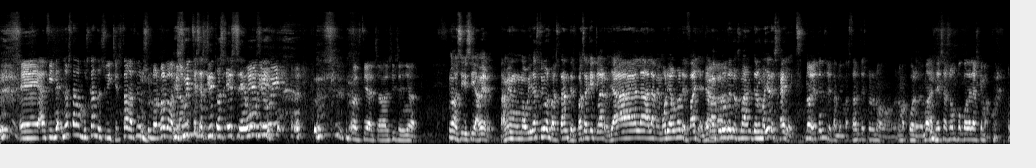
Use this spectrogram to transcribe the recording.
Eh, al final, no estaban buscando switches, estaban haciendo su normal con la Y que switches escritos. SUI. Hostia, chaval, sí señor. No, sí, sí, a ver, también movidas tuvimos bastantes. Pasa que, claro, ya la, la memoria a uno le falla. Ya Ya, me acuerdo claro. de los, ma- de los mayores highlights. No, yo tendré también bastantes, pero no, no me acuerdo de más. Esas son un poco de las que me acuerdo.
